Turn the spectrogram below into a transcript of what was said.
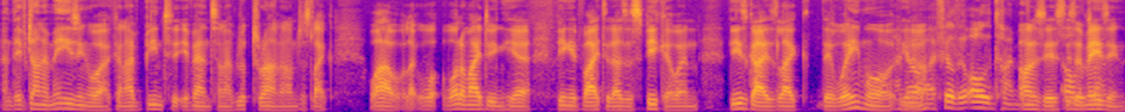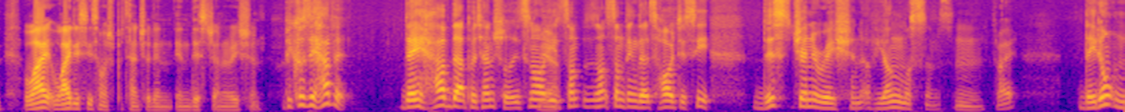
and they've done amazing work and i've been to events and i've looked around and i'm just like wow like what, what am i doing here being invited as a speaker when these guys like they're way more I you know, I feel that all the time. Honestly, it's, it's amazing. Why why do you see so much potential in, in this generation? because they have it they have that potential it's not Yeah. it's, some, it's not something that's hard to see this generation of young muslims Mm. right they don't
